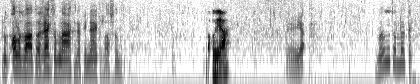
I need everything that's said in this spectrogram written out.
loopt al het water recht omlaag en heb je nergens last van. Oh ja? Eh, ja. Maar moet dat lukken.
